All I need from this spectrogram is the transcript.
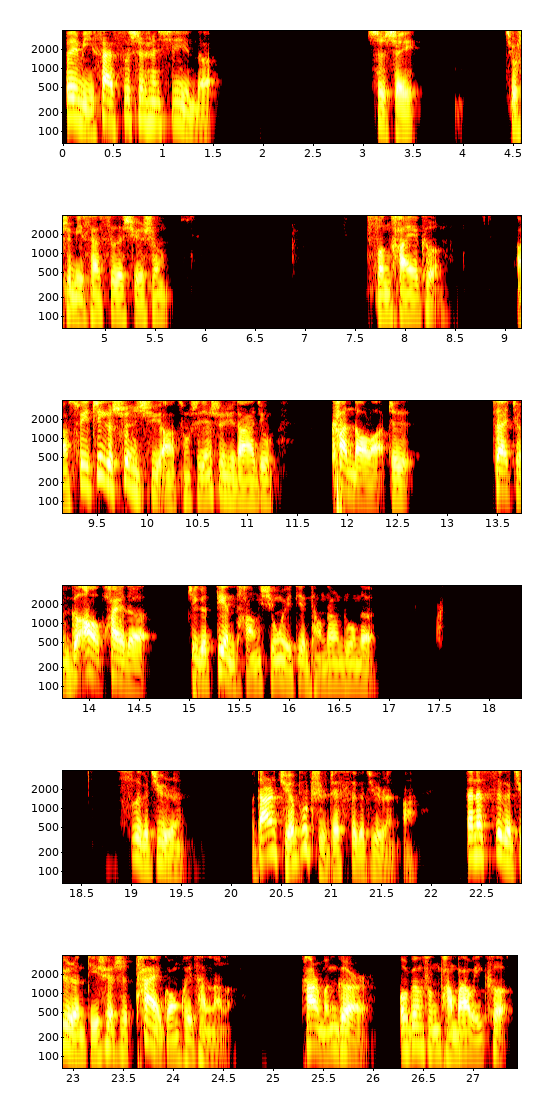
被米塞斯深深吸引的是谁？就是米塞斯的学生冯·哈耶克，啊，所以这个顺序啊，从时间顺序大家就看到了，这在整个奥派的这个殿堂雄伟殿堂当中的四个巨人，当然绝不止这四个巨人啊。但这四个巨人的确是太光辉灿烂了：卡尔蒙格尔、欧根冯庞巴维克、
